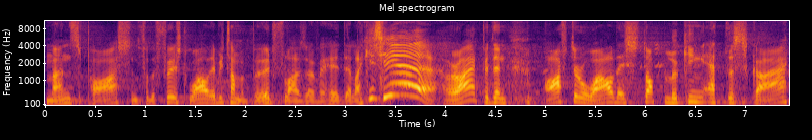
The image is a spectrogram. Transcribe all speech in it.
months pass. And for the first while, every time a bird flies overhead, they're like, he's here, all right? But then after a while, they stop looking at the sky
